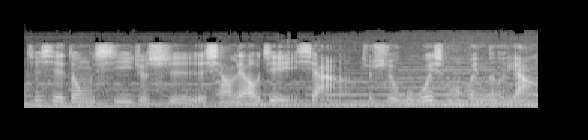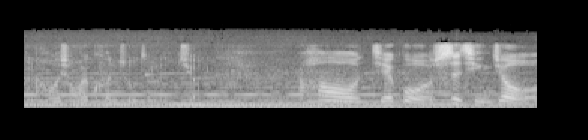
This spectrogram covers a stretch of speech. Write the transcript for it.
这些东西就是想了解一下，就是我为什么会那样，然后为什么会困住这么久，然后结果事情就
